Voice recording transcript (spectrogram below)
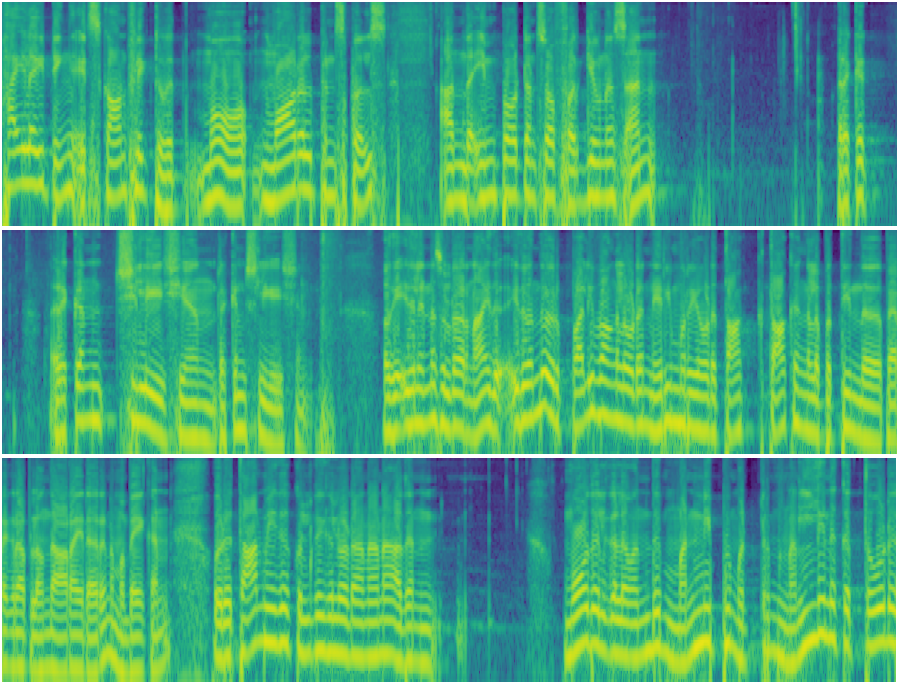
highlighting its conflict with more moral principles and the importance of forgiveness and reconciliation reconciliation okay இதில் என்ன சொல்கிறாருன்னா இது இது வந்து ஒரு பழிவாங்களோட நெறிமுறையோட தாக் தாக்கங்களை பற்றி இந்த பேராகிராஃபில் வந்து ஆராயிறாரு நம்ம பேக்கன். ஒரு தார்மீக கொள்கைகளோடான அதன் மோதல்களை வந்து மன்னிப்பு மற்றும் நல்லிணக்கத்தோடு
